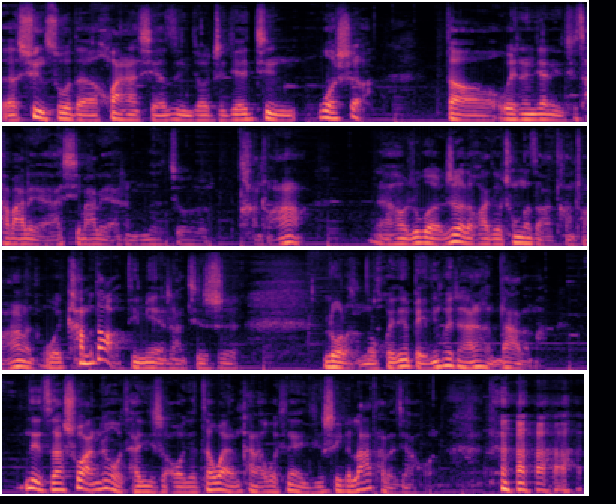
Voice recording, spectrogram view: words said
呃，迅速的换上鞋子，你就直接进卧室了，到卫生间里去擦把脸啊、洗把脸什么的，就躺床上了。然后如果热的话，就冲个澡，躺床上了。我看不到地面上其实是落了很多灰，因为北京灰尘还是很大的嘛。那次他说完之后，我才意识到，哦，在外人看来，我现在已经是一个邋遢的家伙了。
